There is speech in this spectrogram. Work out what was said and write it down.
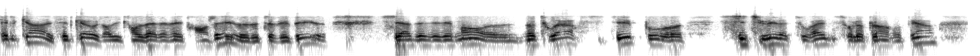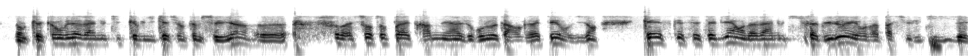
c'est le cas. Et c'est le cas aujourd'hui quand vous allez à l'étranger, le, TVB, c'est un des éléments euh, notoires cités pour euh, situer la Touraine sur le plan européen. Donc quand vous avez un outil de communication comme celui-là, euh, il faudrait surtout pas être amené un jour ou l'autre à regretter en se disant qu'est-ce que c'était bien, on avait un outil fabuleux et on n'a pas su l'utiliser.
